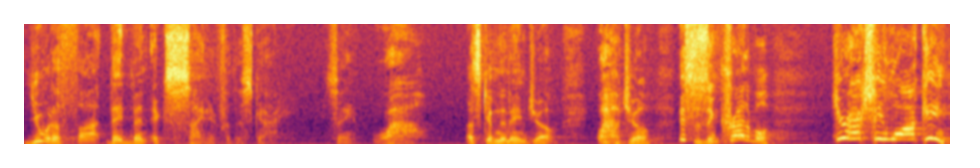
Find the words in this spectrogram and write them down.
You would have thought they'd been excited for this guy, saying, Wow, let's give him the name Joe. Wow, Joe, this is incredible. You're actually walking.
